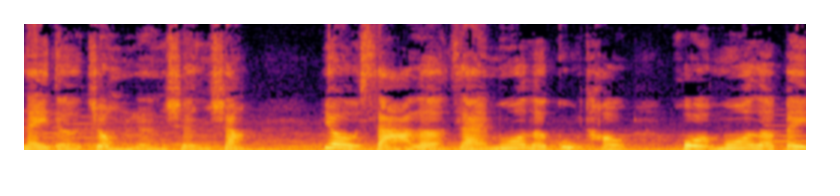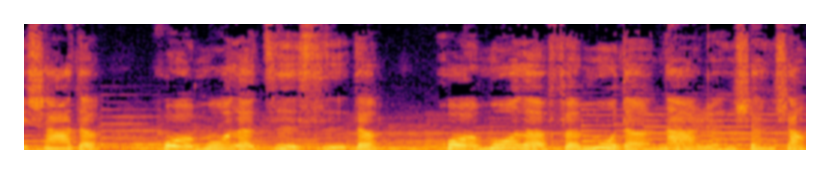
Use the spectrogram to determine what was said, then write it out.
内的众人身上，又洒了在摸了骨头或摸了被杀的，或摸了自死的，或摸了坟墓的那人身上。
